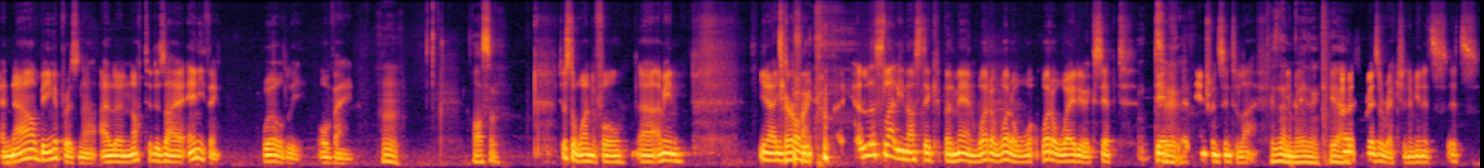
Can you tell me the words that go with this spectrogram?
And now, being a prisoner, I learn not to desire anything worldly or vain. Hmm. Awesome. Just a wonderful, uh, I mean, you know, he's Terrifying. probably a slightly Gnostic, but man, what a what a what a way to accept death as entrance into life. Isn't that you amazing? Know? Yeah, First resurrection. I mean, it's it's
